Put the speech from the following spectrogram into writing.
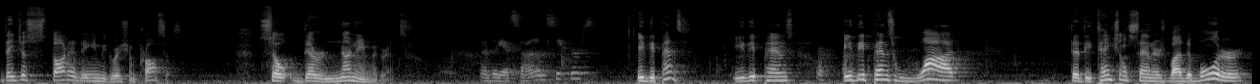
They just started the immigration process. So they're non-immigrants. Are they asylum seekers? It depends. It depends. It depends what the detention centers by the border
